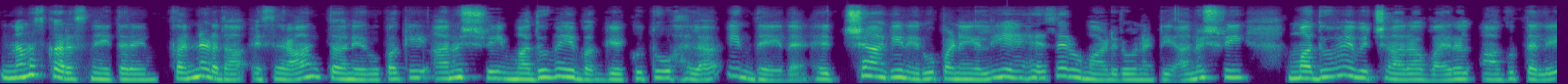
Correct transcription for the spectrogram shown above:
ನಮಸ್ಕಾರ ಸ್ನೇಹಿತರೆ, ಕನ್ನಡದ ಹೆಸರಾಂತ ನಿರೂಪಕಿ ಅನುಶ್ರೀ ಮದುವೆ ಬಗ್ಗೆ ಕುತೂಹಲ ಇದ್ದೇ ಇದೆ. ಹೆಚ್ಚಾಗಿ ನಿರೂಪಣೆಯಲ್ಲಿಯೇ ಹೆಸರು ಮಾಡಿರೋ ನಟಿ ಅನುಶ್ರೀ ಮದುವೆ ವಿಚಾರ ವೈರಲ್ ಆಗುತ್ತಲೇ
